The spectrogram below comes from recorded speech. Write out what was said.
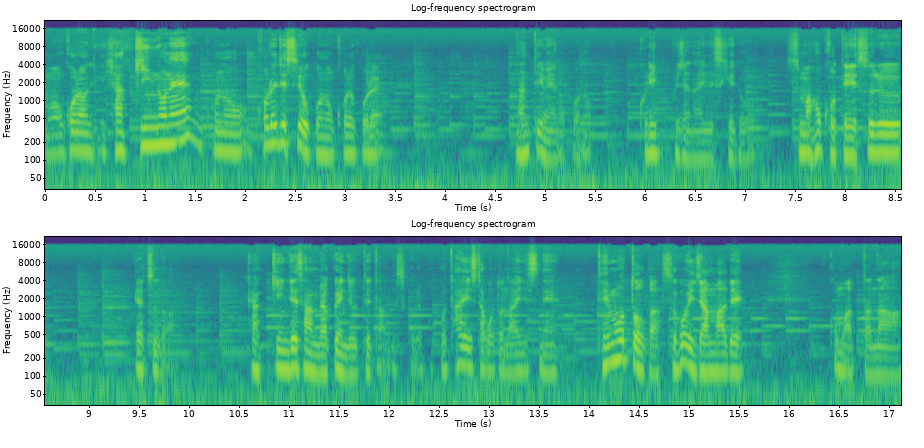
もうこの100均のねこのこれですよこのこれこれ。なんていうんやろこのクリップじゃないですけどスマホ固定するやつが。100均で300円で売ってたんですけどこれ大したことないですね。手元がすごい邪魔で困ったな。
